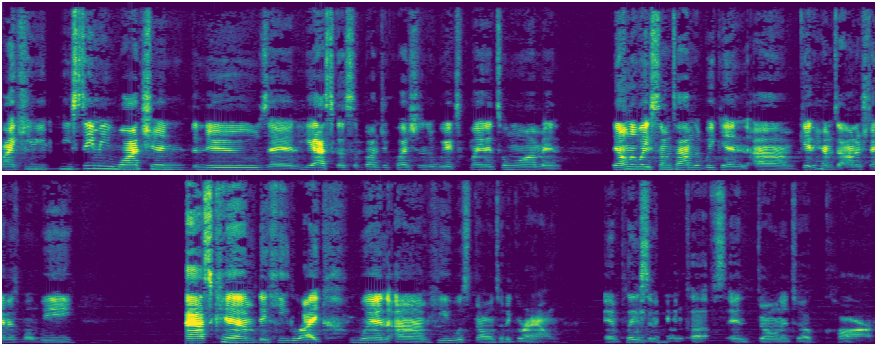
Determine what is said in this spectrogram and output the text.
Like he mm-hmm. he see me watching the news, and he asks us a bunch of questions, and we explain it to him. And the only way sometimes that we can um, get him to understand is when we ask him did he like when um, he was thrown to the ground and placed mm-hmm. in handcuffs and thrown into a car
